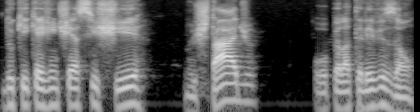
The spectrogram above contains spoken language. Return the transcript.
do que, que a gente ia assistir no estádio ou pela televisão.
